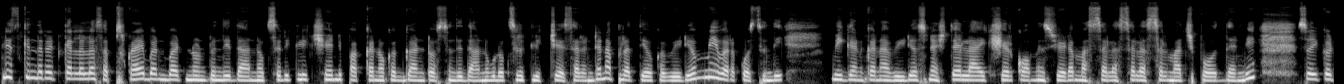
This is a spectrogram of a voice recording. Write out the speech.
ప్లీజ్ కింద రెడ్ కలర్లో సబ్స్క్రైబ్ అని బటన్ ఉంటుంది. దాన్ని ఒకసారి క్లిక్ చేయండి. పక్కన ఒక గంట వస్తుంది. దాన్ని కూడా ఒకసారి క్లిక్ చేశారంటే నా ప్రతి ఒక్క వీడియో మీ వరకు వస్తుంది. మీకు కనుక నా వీడియోస్ నచ్చితే లైక్ షేర్ కామెంట్స్ చేయడం అస్సలు అస్సలు అస్సలు మర్చిపోవద్దండి. సో ఇక్కడ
